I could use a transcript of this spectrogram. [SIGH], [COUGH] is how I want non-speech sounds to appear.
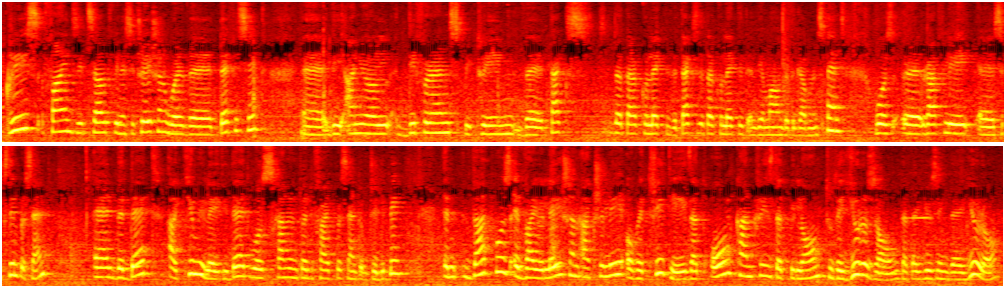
Greece finds itself in a situation where the deficit, uh, the annual difference between the tax that are collected, the taxes that are collected, and the amount that the government spends, was uh, roughly 16%, uh, and the debt, accumulated debt, was 125% of GDP and that was a violation actually of a treaty that all countries that belong to the Eurozone, that are using the Euro,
